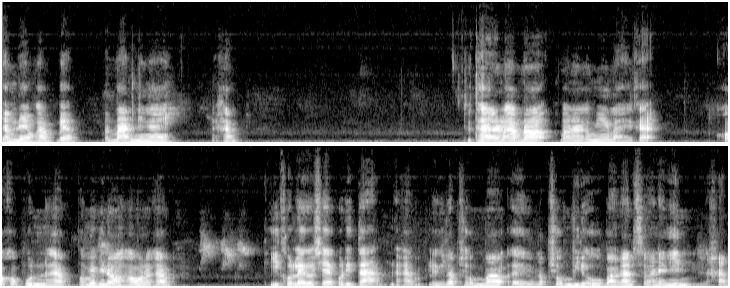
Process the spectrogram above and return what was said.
ย้ำแหนมครับ แบบบ้านๆยังไงนะครับสุดท้ายแล้วนะครับเนาะบางท่านก็มีอะไรก็ขอขอบคุณนะครับพ่อแม่พี่น้องเขานะครับ ที่กดไลค์กดแชร์กดติดตามนะครับ หรือรับชมมาเออรับชมวิดีโอบาวนัทสวานินนะครับ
